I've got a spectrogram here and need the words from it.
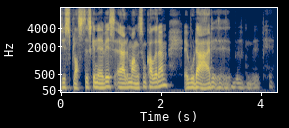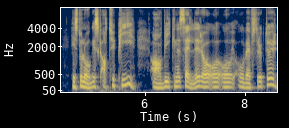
dysplastiske nevis, er det mange som kaller dem, hvor det er histologisk atypi, avvikende celler og, og, og, og vevstruktur,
